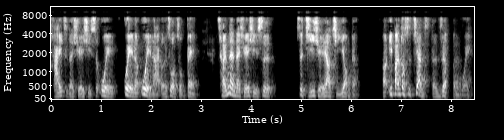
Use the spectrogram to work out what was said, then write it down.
孩子的学习是为为了未来而做准备，成人的学习是是即学要即用的啊，一般都是这样子的认为，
